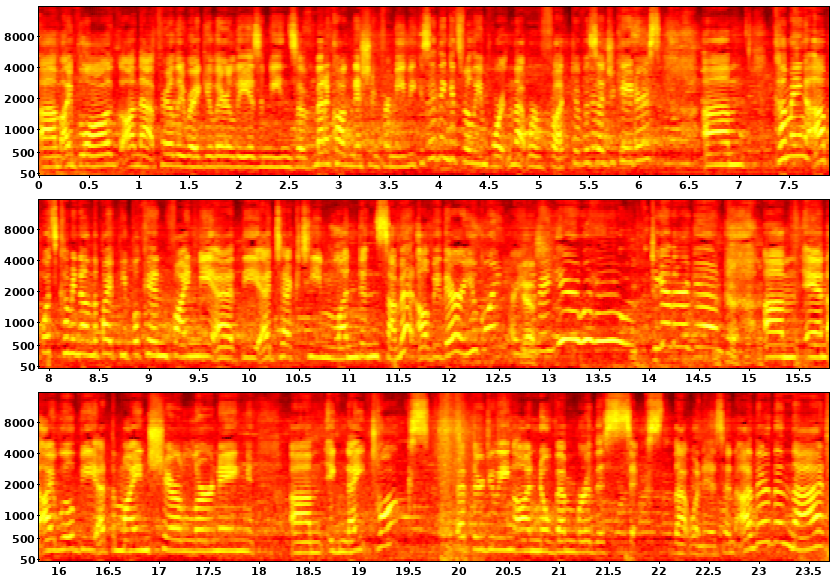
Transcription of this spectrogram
Um, I blog on that fairly regularly as a means of metacognition for me because I think it's really important that we're reflective as educators. Um, coming up, what's coming down the pipe? People can find me at the EdTech Team London Summit. I'll be there. Are you going? Are you Yes. going to be? Yeah, woohoo! Together again. um, and I will be at the Mindshare Learning um, Ignite Talks that they're doing on November the 6th. That one is. And other than that,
